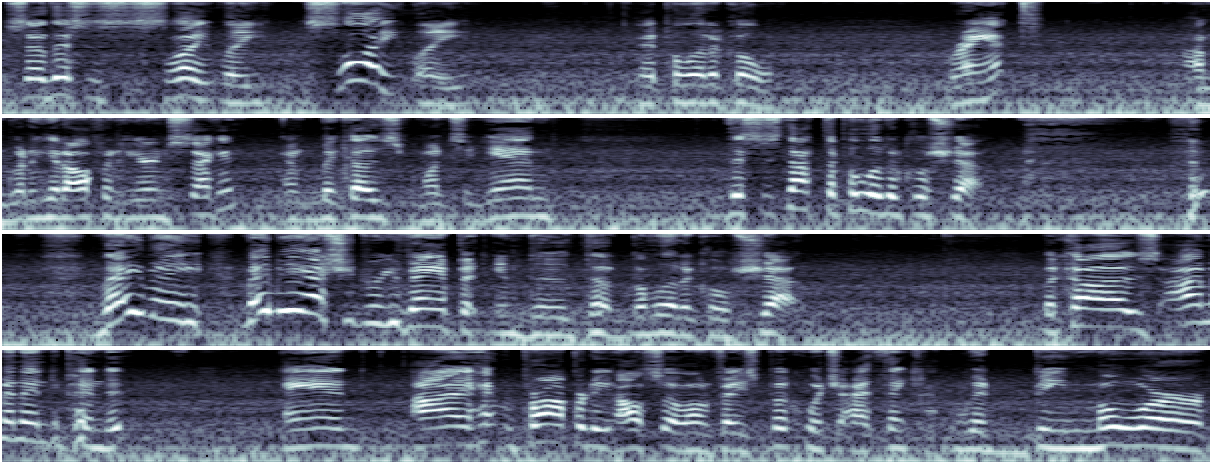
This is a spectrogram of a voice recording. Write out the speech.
So this is slightly, slightly a political rant. I'm going to get off it here in a second, because once again, this is not the political show. maybe maybe I should revamp it into the political show. Because I'm an independent and I have a property also on Facebook which I think would be more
